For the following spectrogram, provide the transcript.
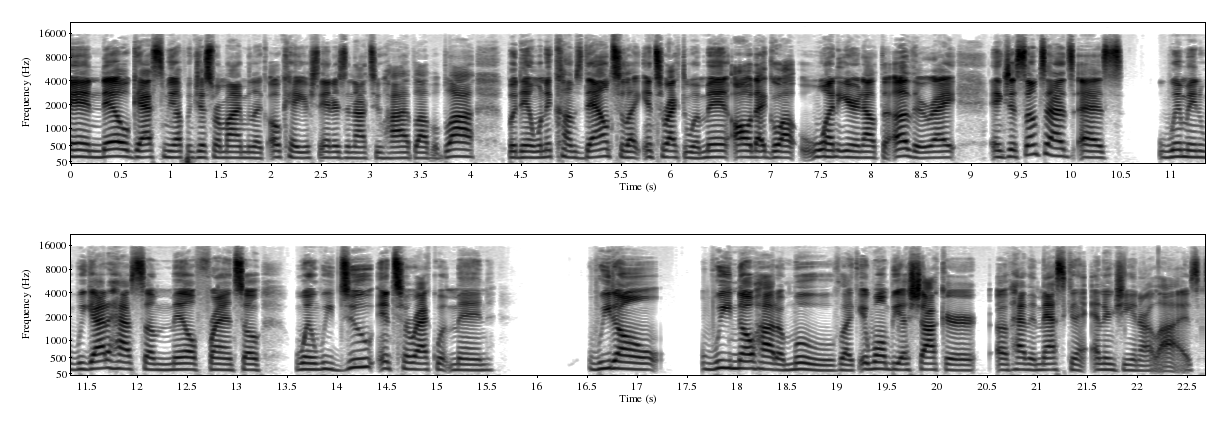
And they'll gas me up and just remind me like okay your standards are not too high blah blah blah. But then when it comes down to like interacting with men all that go out one ear and out the other right? And just sometimes as women we got to have some male friends. So when we do interact with men we don't we know how to move. Like it won't be a shocker of having masculine energy in our lives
